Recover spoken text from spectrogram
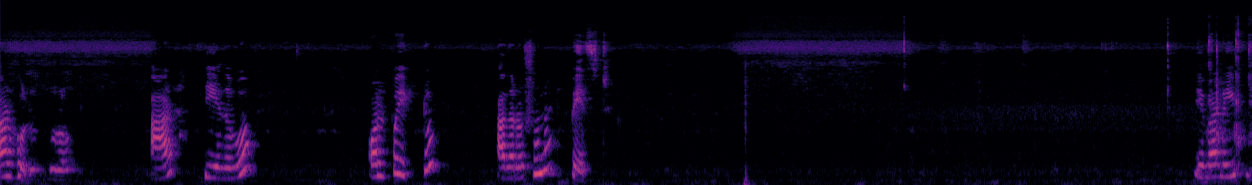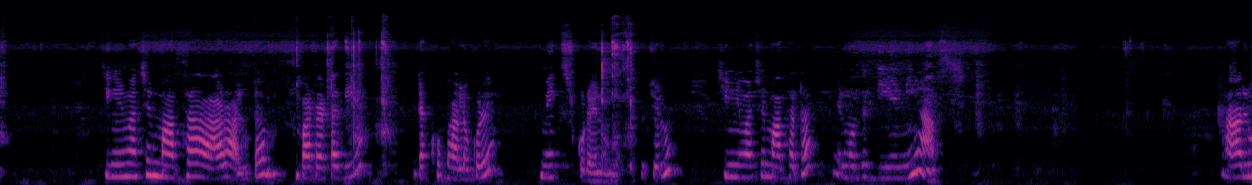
আর হলুদ গুঁড়ো। আর দিয়ে দেবো অল্প একটু আদা রসুনের পেস্ট এবার এই চিংড়ি মাছের মাথা আর আলুটা বাটাটা দিয়ে এটা খুব ভালো করে মিক্সড করে নেব। তো চলুন চিংড়ি মাছের মাথাটা এর মধ্যে দিয়ে নিয়ে আসছি আলু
